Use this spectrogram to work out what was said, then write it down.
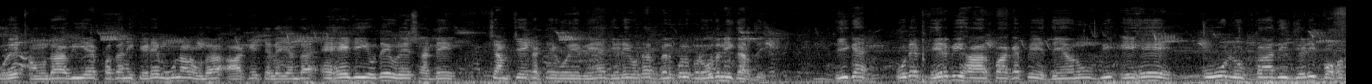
ਉਰੇ ਆਉਂਦਾ ਵੀ ਹੈ, ਪਤਾ ਨਹੀਂ ਕਿਹੜੇ ਮੂੰਹ ਨਾਲ ਆਉਂਦਾ, ਆ ਕੇ ਚਲੇ ਜਾਂਦਾ, ਇਹੋ ਜਿਹੀ ਉਹਦੇ ਉਰੇ ਸਾਡੇ ਚਮਚੇ ਇਕੱਠੇ ਹੋਏ ਹੋਏ ਆ, ਜਿਹੜੇ ਉਹਦਾ ਬਿਲਕੁਲ ਵਿਰੋਧ ਨਹੀਂ ਕਰਦੇ। ਠੀਕ ਹੈ? ਉਹਦੇ ਫਿਰ ਵੀ ਹਾਰ ਪਾ ਕੇ ਭੇਜਦੇ ਆ ਉਹਨੂੰ ਵੀ ਇਹ, ਉਹ ਲੋਕਾਂ ਦੀ ਜਿਹੜੀ ਬਹੁਤ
